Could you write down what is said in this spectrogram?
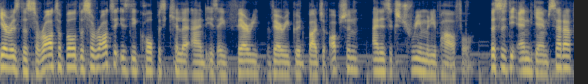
Here is the Cerata build. The Cerata is the Corpus Killer and is a very, very good budget option and is extremely powerful. This is the end game setup.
